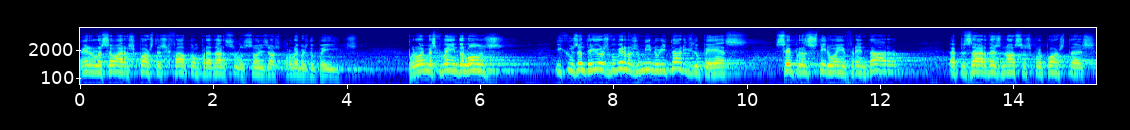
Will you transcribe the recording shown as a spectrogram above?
em relação às respostas que faltam para dar soluções aos problemas do país problemas que vêm de longe e que os anteriores governos minoritários do PS sempre resistiram a enfrentar, apesar das nossas propostas,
